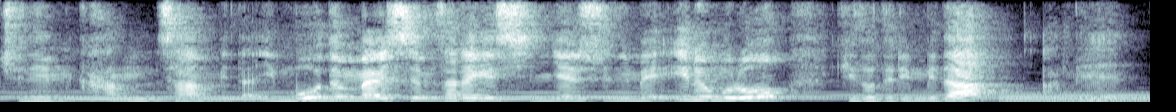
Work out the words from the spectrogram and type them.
주님 감사합니다. 이 모든 말씀 살아계신 예수님의 이름으로 기도드립니다. 아멘.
